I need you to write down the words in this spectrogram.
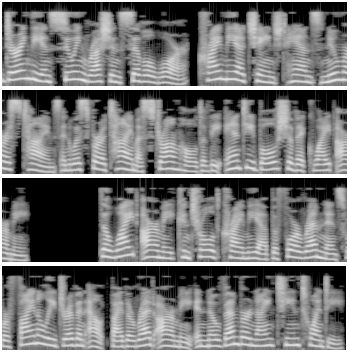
During the ensuing Russian Civil War, Crimea changed hands numerous times and was for a time a stronghold of the anti-Bolshevik White Army. The White Army controlled Crimea before remnants were finally driven out by the Red Army in November 1920.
